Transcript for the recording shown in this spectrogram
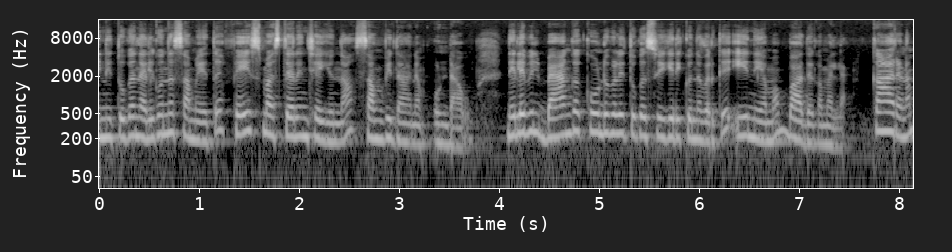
ഇനി തുക നൽകുന്ന സമയത്ത് ഫേസ് മസ്റ്ററിംഗ് ചെയ്യുന്ന സംവിധാനം ഉണ്ടാവും. നിലവിൽ ബാങ്ക് അക്കൗണ്ടുകളിൽ തുക സ്വീകരിക്കുന്നവർക്ക് ഈ നിയമം ബാധകമല്ല. കാരണം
